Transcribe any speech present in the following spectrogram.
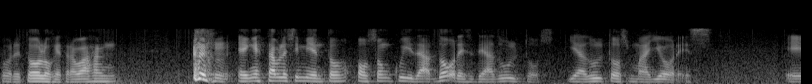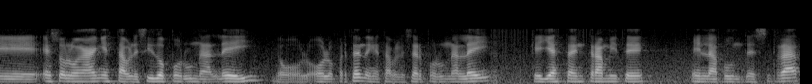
sobre todo los que trabajan en establecimientos o son cuidadores de adultos y adultos mayores. Eh, eso lo han establecido por una ley, o, lo pretenden establecer por una ley que ya está en trámite en la Bundesrat,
